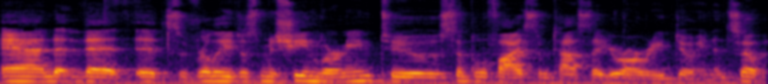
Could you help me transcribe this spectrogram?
and that it's really just machine learning to simplify some tasks that you're already doing. And so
